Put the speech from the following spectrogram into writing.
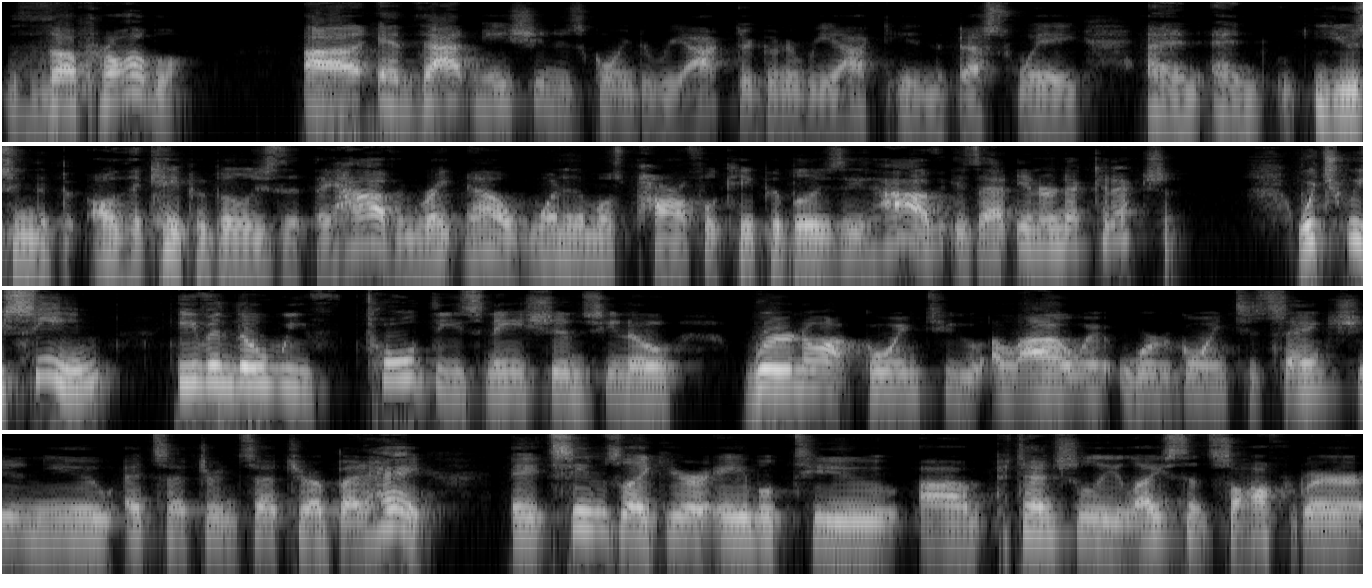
the problem. Uh, and that nation is going to react. They're going to react in the best way and, and using the, all the capabilities that they have. And right now, one of the most powerful capabilities they have is that internet connection, which we seem, even though we've told these nations, you know, we're not going to allow it, we're going to sanction you, etc., etc. But hey, it seems like you're able to um, potentially license software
